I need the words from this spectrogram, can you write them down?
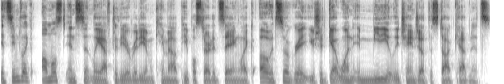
It seemed like almost instantly after the Iridium came out, people started saying like, oh, it's so great. You should get one. Immediately change out the stock cabinets.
